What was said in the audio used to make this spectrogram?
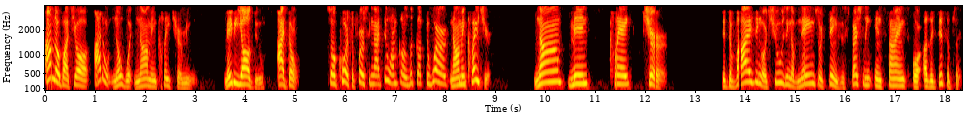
I don't know about y'all. I don't know what nomenclature means. Maybe y'all do. I don't. So, of course, the first thing I do, I'm going to look up the word nomenclature. Nomenclature the devising or choosing of names or things, especially in science or other disciplines.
